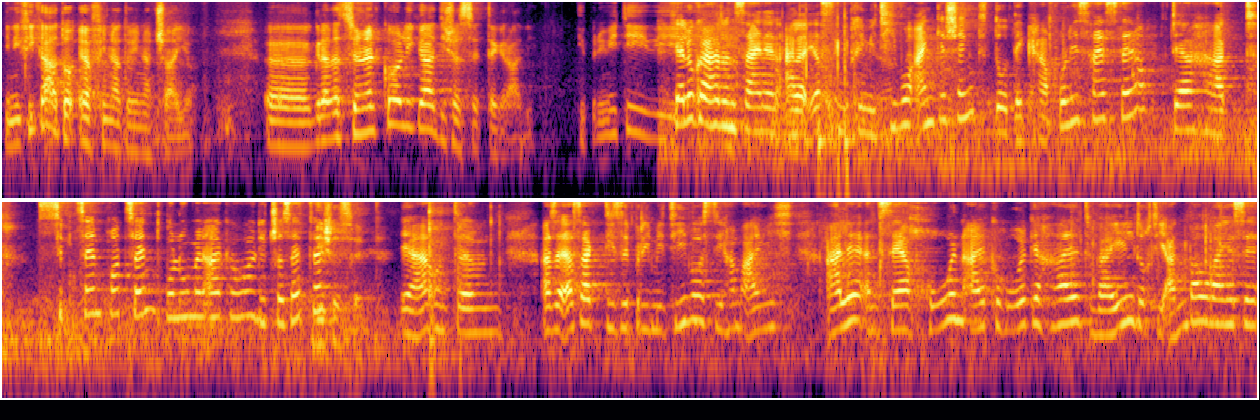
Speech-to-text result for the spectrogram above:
Vinificato e affinato in acciaio. Äh, Gradazione alcolica 17 Gradi. Die Primitivi. Ja, Luca hat uns seinen allerersten Primitivo eingeschenkt. Dodecapolis heißt der. Der hat 17% Volumenalkohol, die Giuseppe. 17. Ja, und ähm, also er sagt, diese Primitivos, die haben eigentlich alle einen sehr hohen Alkoholgehalt, weil durch die Anbauweise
